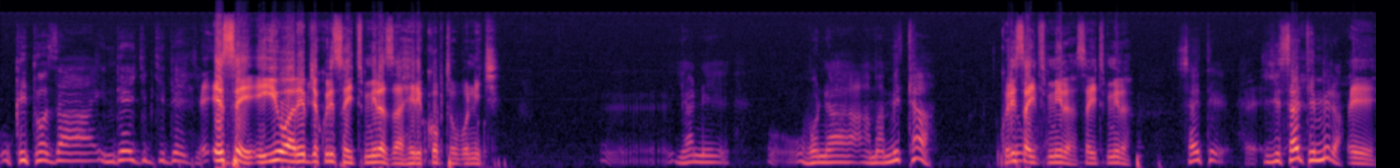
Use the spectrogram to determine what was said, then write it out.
ukitoza indege iby'indege. E- ese iyo warebye kuri site mira za helicopter ubona iki? Yani ubona amamita? Kuri site mira site mira iyi site mira Eh.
